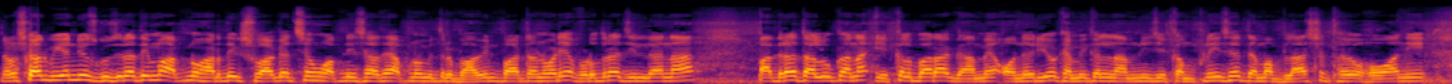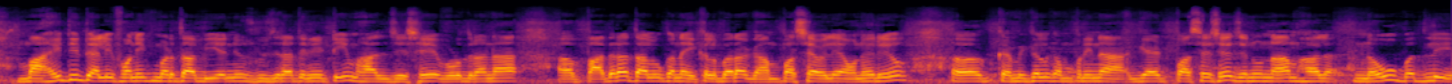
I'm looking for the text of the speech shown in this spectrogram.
નમસ્કાર, બીએન ન્યૂઝ ગુજરાતીમાં આપનું હાર્દિક સ્વાગત છે. હું આપની સાથે આપનો મિત્ર ભાવિન પાટણવાડિયા. વડોદરા જિલ્લાના પાદરા તાલુકાના એકલબારા ગામે ઓનેરિયો કેમિકલ નામની જે કંપની છે, તેમાં બ્લાસ્ટ થયો હોવાની માહિતી ટેલિફોનિક મળતા બીએન ન્યૂઝ ગુજરાતીની ટીમ હાલ જે છે, વડોદરાના પાદરા તાલુકાના એકલબારા ગામ પાસે આવેલી ઓનેરિયો કેમિકલ કંપનીના ગેટ પાસે છે, જેનું નામ હાલ નવું બદલી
